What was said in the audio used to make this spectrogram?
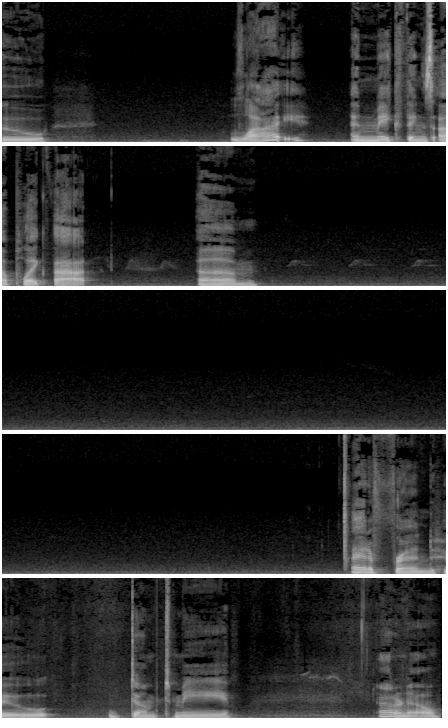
who lie and make things up like that. Um, I had a friend who dumped me, I don't know,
